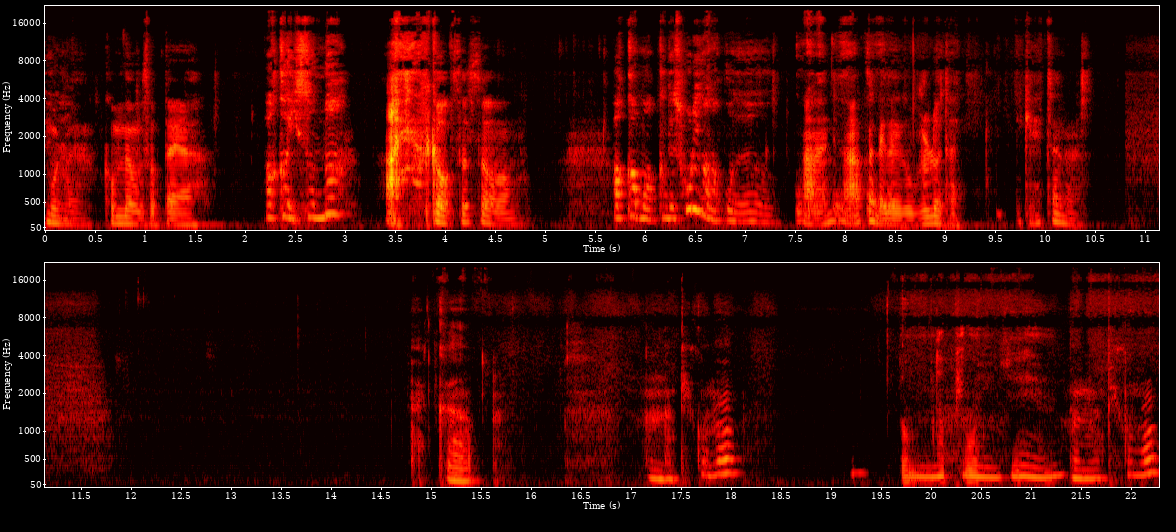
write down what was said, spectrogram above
몰라요. 겁나 무섭다, 야. 아까 있었나? 아까 없었어. 아까 막 근데 소리가 났거든. 아, 아니, 아까 내가 이거 물로 다 이렇게 했잖아. 그, 너무 피곤해? 너무나 피곤이지. 너무 피곤해?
